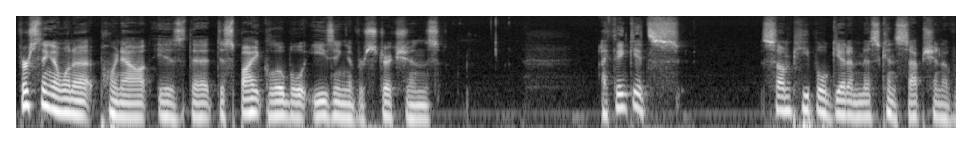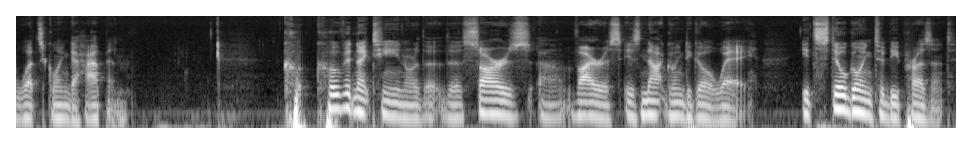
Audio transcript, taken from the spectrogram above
First thing I want to point out is that despite global easing of restrictions, I think it's some people get a misconception of what's going to happen. COVID 19 or the, the SARS uh, virus is not going to go away it's still going to be present.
